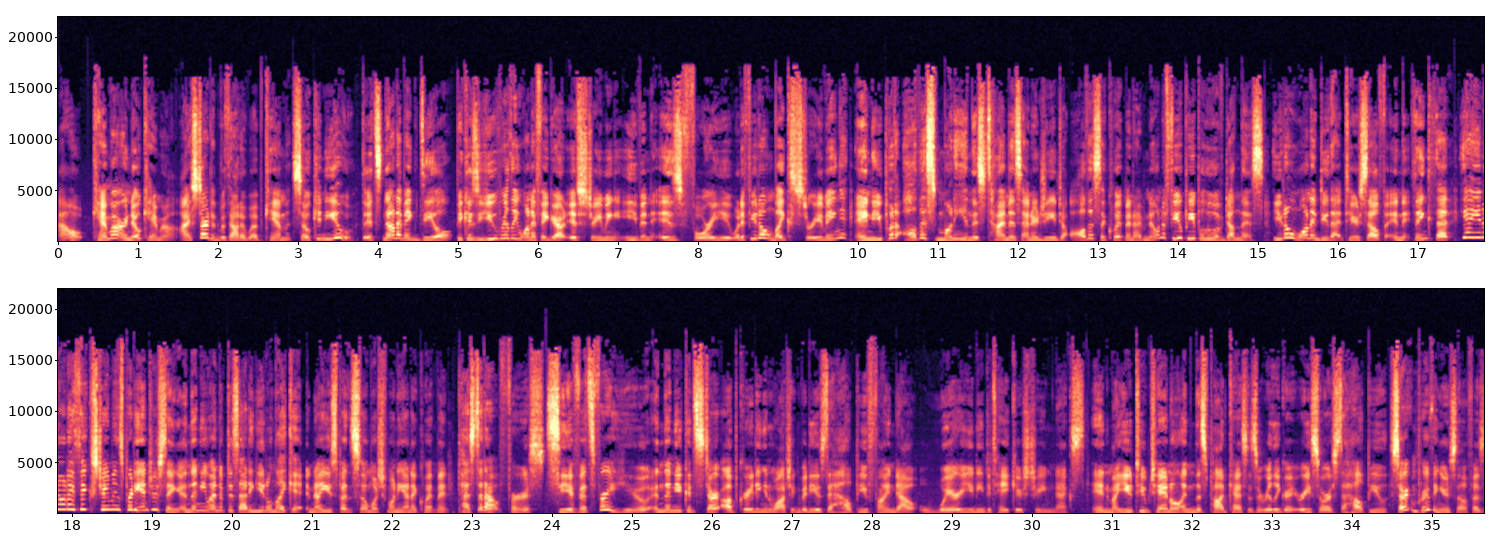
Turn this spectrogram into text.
out out. Camera or no camera, I started without a webcam, so can you. It's not a big deal because you really want to figure out if streaming even is for you. What if you don't like streaming and you put all this money and this time, and this energy into all this equipment? I've known a few people who have done this. You don't want to do that to yourself and think that, yeah, you know what, I think streaming is pretty interesting. And then you end up deciding you don't like it. And now you spent so much money on equipment. Test it out first, see if it's for you, and then you could start upgrading and watching videos to help you find out where you need to take your stream next. And my YouTube channel and this podcast is a really great resource to help you start improving yourself as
